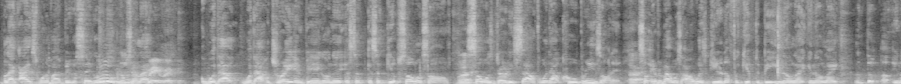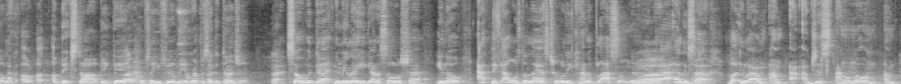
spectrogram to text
Black Ice, one of our biggest singles. You know what I'm saying? Like Great record. Without without Dre and Big on it, it's a it's a Gipp solo song. Right. So was Dirty South without Cool Breeze on it. Right. So everybody was always geared up for Gipp to be, you know, like you know, like the uh, you know, like a, a, a big star, a big deal. You know what I'm saying? You feel me? And represent the dungeon. Right. So with that, I mean, like he got a solo shot. You know, I think I was the last to really kind of blossom. You know mean? Like, I, at least Wow. I. But like I'm, I'm, I'm just, I don't know. I'm, I'm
